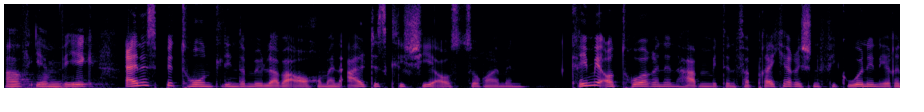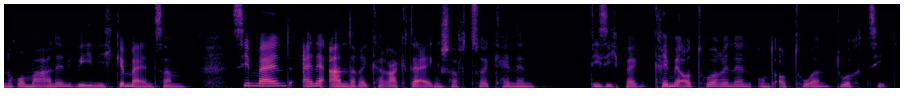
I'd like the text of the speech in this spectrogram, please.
auf ihrem Weg. Eines betont Linda Müller aber auch, um ein altes Klischee auszuräumen. Krimi-Autorinnen haben mit den verbrecherischen Figuren in ihren Romanen wenig gemeinsam. Sie meint, eine andere Charaktereigenschaft zu erkennen, die sich bei Krimi-Autorinnen und Autoren durchzieht.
